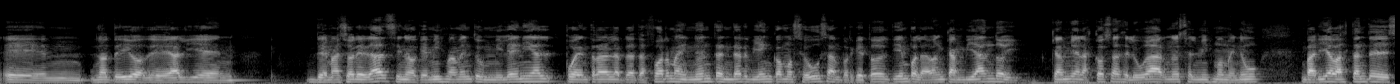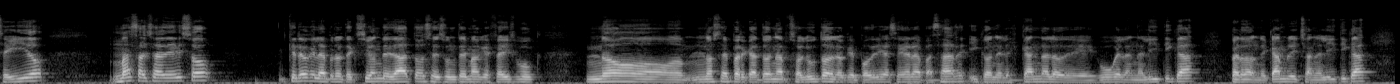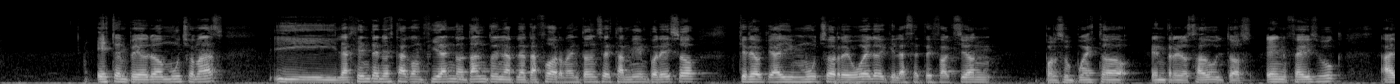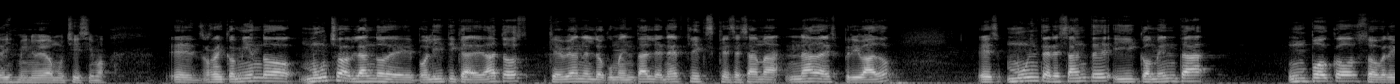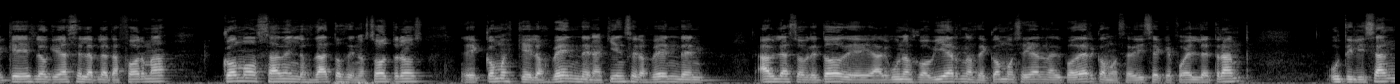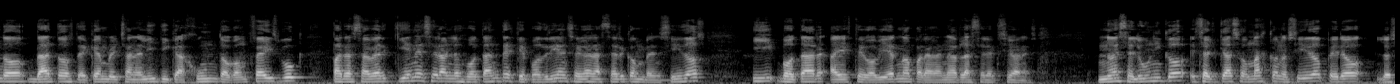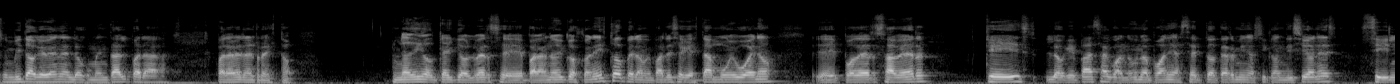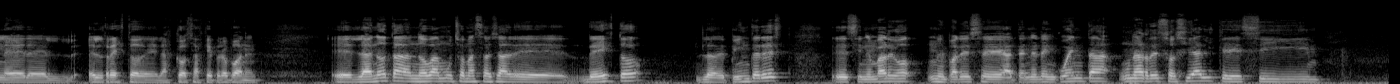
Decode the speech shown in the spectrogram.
eh, no te digo de alguien de mayor edad, sino que mismamente un millennial puede entrar a la plataforma y no entender bien cómo se usan porque todo el tiempo la van cambiando y cambian las cosas de lugar, no es el mismo menú, varía bastante de seguido. Más allá de eso, creo que la protección de datos es un tema que Facebook no, no se percató en absoluto de lo que podría llegar a pasar y con el escándalo de Google Analytica, perdón, de Cambridge Analytica, esto empeoró mucho más y la gente no está confiando tanto en la plataforma. Entonces también por eso creo que hay mucho revuelo y que la satisfacción, por supuesto, entre los adultos en Facebook ha disminuido muchísimo. Eh, recomiendo mucho, hablando de política de datos, que vean el documental de Netflix que se llama Nada es privado. Es muy interesante y comenta un poco sobre qué es lo que hace la plataforma, cómo saben los datos de nosotros, eh, cómo es que los venden, a quién se los venden. Habla sobre todo de algunos gobiernos, de cómo llegaron al poder, como se dice que fue el de Trump, utilizando datos de Cambridge Analytica junto con Facebook para saber quiénes eran los votantes que podrían llegar a ser convencidos y votar a este gobierno para ganar las elecciones. No es el único, es el caso más conocido, pero los invito a que vean el documental para, para ver el resto. No digo que hay que volverse paranoicos con esto, pero me parece que está muy bueno eh, poder saber qué es lo que pasa cuando uno pone acepto términos y condiciones sin leer el, el resto de las cosas que proponen. Eh, la nota no va mucho más allá de, de esto, lo de Pinterest. Eh, sin embargo, me parece a tener en cuenta una red social que si,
